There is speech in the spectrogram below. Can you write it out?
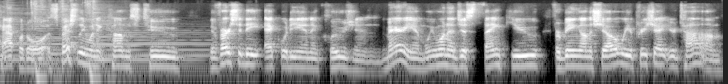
capital, especially when it comes to diversity, equity, and inclusion. Maryam, we want to just thank you for being on the show. We appreciate your time.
